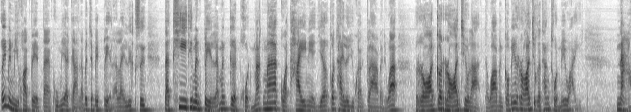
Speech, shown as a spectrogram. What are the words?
เอ้ยมันมีความเปลี่ยนแปลงภูมิอากาศแล้วมันจะไปเปลี่ยนอะไรลึกซึ้ง แต่ที่ที่มันเปลี่ยนแล้วมันเกิดผลมากๆกว่าไทยเนี่ยเยอะเพราะไทยเราอยู่กลางๆหมายถึงว่า ร้อนก็ร้อนเชียวละแต่ว่ามันก็ไม่ร้อนจนกระทั่งทนไม่ไหว หนาว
